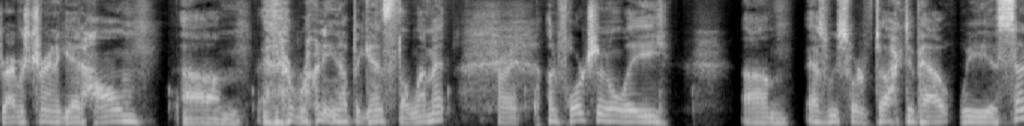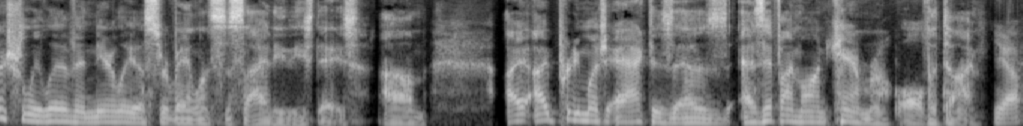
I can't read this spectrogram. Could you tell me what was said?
drivers trying to get home um, and they're running up against the limit. Right. Unfortunately, um, as we sort of talked about, we essentially live in nearly a surveillance society these days. I, I, pretty much act as, as as if I'm on camera all the time. Yeah,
